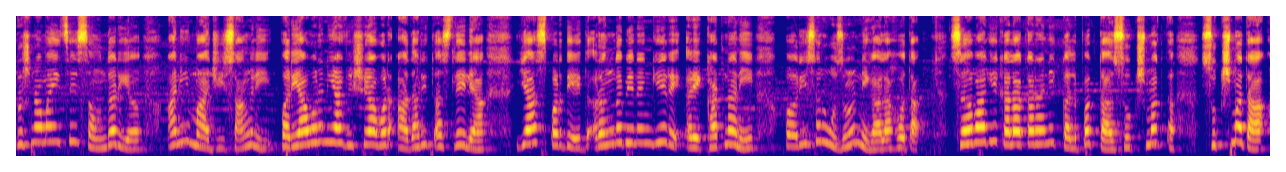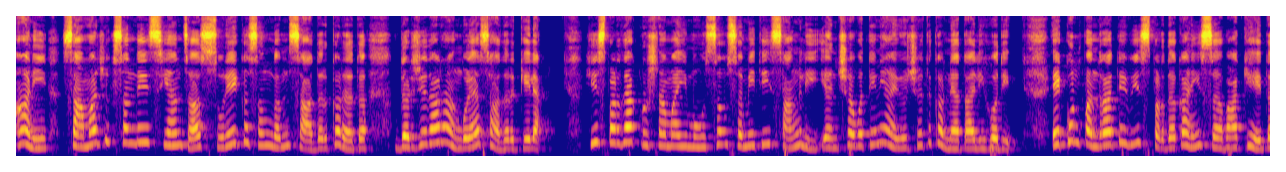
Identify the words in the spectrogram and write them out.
कृष्णामाईचे सौंदर्य आणि माझी सांगली पर्यावरण या विषयावर आधारित असलेल्या या स्पर्धेत रंगबिरंगी रे रेखाटनाने परिसर उजळून निघाला होता. सहभागी कलाकारांनी कल्पकता सूक्ष्म सूक्ष्मता आणि सामाजिक संदेश यांचा सुरेख संगम सादर करत दर्जेदार रांगोळ्या सादर केल्या. ही स्पर्धा कृष्णामाई महोत्सव समिती सांगली यांच्या वतीने आयोजित करण्यात आली होती. एकूण पंधरा ते वीस स्पर्धकांनी सहभाग घेत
